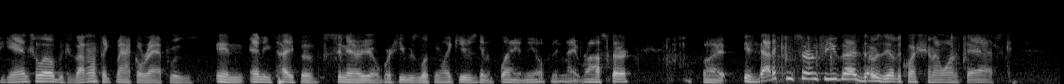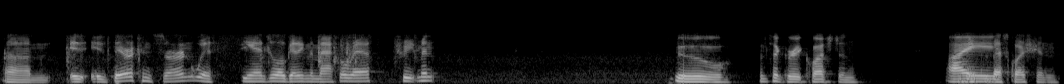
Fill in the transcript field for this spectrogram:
DeAngelo because I don't think McIlrath was in any type of scenario where he was looking like he was going to play in the opening night roster. But is that a concern for you guys? That was the other question I wanted to ask. Um, is, is there a concern with DeAngelo getting the McIlrath treatment? Ooh, that's a great question. I I the best question.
